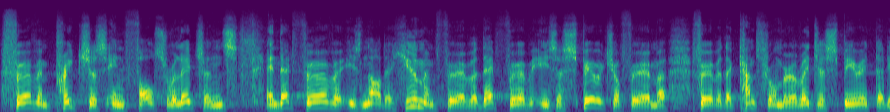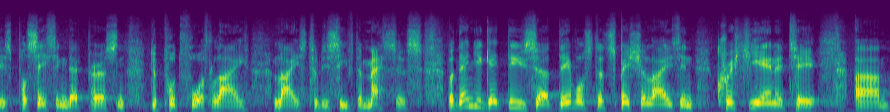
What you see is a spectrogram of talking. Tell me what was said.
fervent preachers in false religions, and that fervor is not a human fervor. That fervor is a spiritual fervor, fervor that comes from a religious spirit that is possessing that person to put forth lies, lies to deceive the masses. But then you get these uh, devils that specialize in Christianity. Um,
